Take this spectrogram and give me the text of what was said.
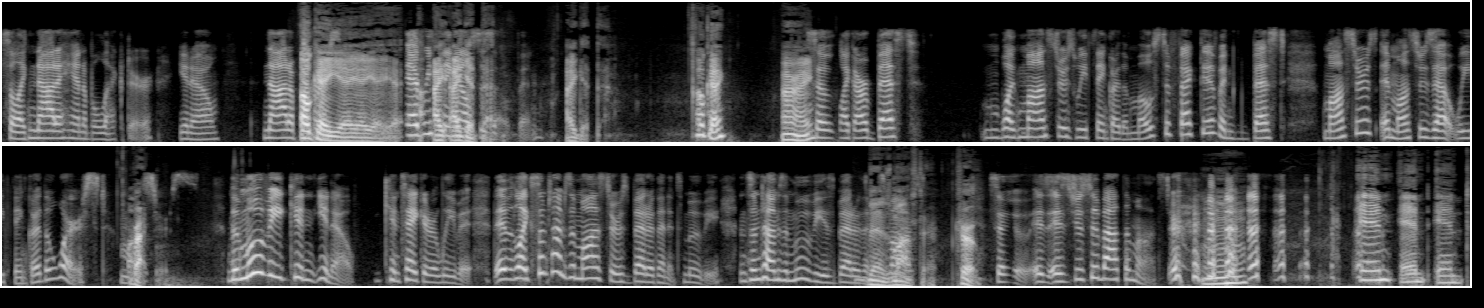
So like not a Hannibal Lecter, you know, not a person. okay, yeah, yeah, yeah, yeah. Everything I, I else is open. I get that. Okay, all right. So like our best like monsters we think are the most effective and best monsters and monsters that we think are the worst monsters. Right. The movie can, you know, can take it or leave it. it. Like sometimes a monster is better than its movie, and sometimes a movie is better than, its, its monster. monster. True. So it's, it's just about the monster. mm-hmm. And and and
